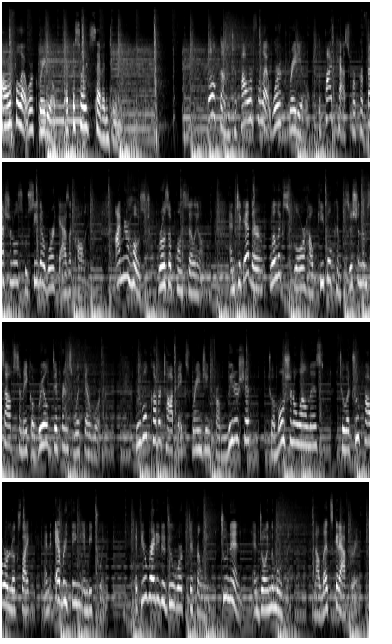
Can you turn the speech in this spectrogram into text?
Powerful at Work Radio, episode 17. Welcome to Powerful at Work Radio, the podcast for professionals who see their work as a calling. I'm your host, Rosa Ponce de Leon, and together we'll explore how people can position themselves to make a real difference with their work. We will cover topics ranging from leadership to emotional wellness to what true power looks like and everything in between. If you're ready to do work differently, tune in and join the movement. Now let's get after it.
